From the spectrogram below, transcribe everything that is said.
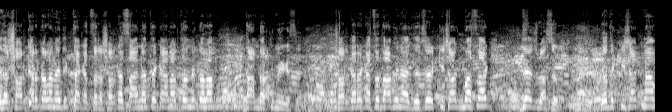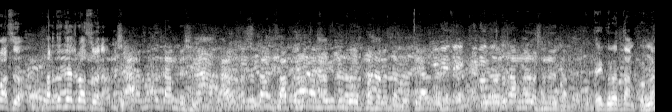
এটা সরকার কলম এদিক তাকাচ্ছে না। সরকার চায়না থেকে আনার জন্য কলম দামটা কমে গেছে। সরকারের কাছে দাবি নাই দেশের কৃষক বাঁচাক দেশ বাঁচুক। যদি কৃষক না বাঁচো তাহলে তো দেশ বাঁচবে না। দাম বেশি দাম দাম। এগুলোর দাম কম না?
